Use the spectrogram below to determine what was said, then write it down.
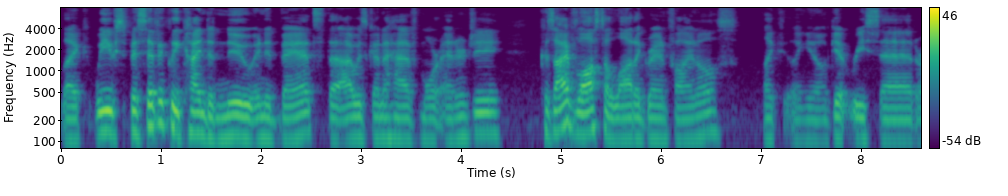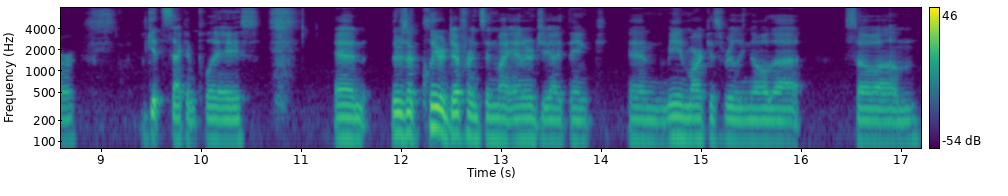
Like we specifically kind of knew in advance that I was gonna have more energy because I've lost a lot of grand finals, like, like you know get reset or get second place, and there's a clear difference in my energy. I think and me and Marcus really know that. So um,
